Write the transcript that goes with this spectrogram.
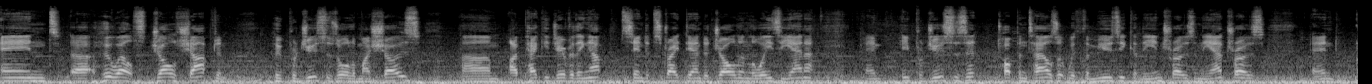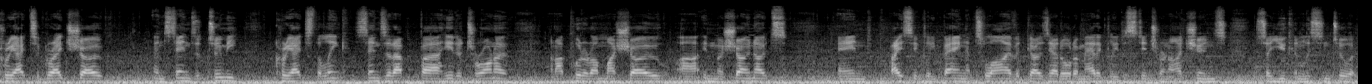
and uh, who else? Joel Sharpton, who produces all of my shows. Um, I package everything up, send it straight down to Joel in Louisiana, and he produces it, top and tails it with the music and the intros and the outros, and creates a great show and sends it to me. Creates the link, sends it up uh, here to Toronto, and I put it on my show uh, in my show notes. And basically, bang, it's live. It goes out automatically to Stitcher and iTunes, so you can listen to it.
